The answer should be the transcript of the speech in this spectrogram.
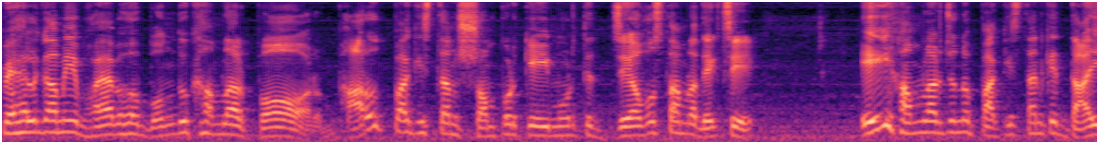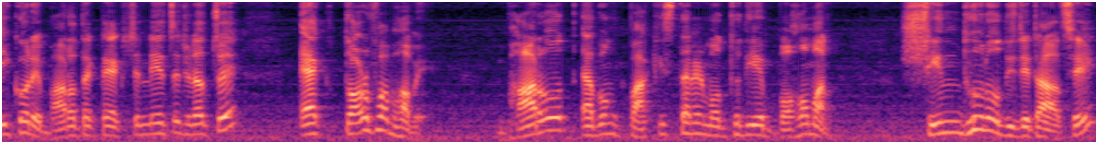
পেহেলগামে ভয়াবহ বন্দুক হামলার পর ভারত পাকিস্তান সম্পর্কে এই মুহূর্তে যে অবস্থা আমরা দেখছি, এই হামলার জন্য পাকিস্তানকে দায়ী করে ভারত একটা অ্যাকশন নিয়েছে যেটা হচ্ছে একতরফা ভাবে ভারত এবং পাকিস্তানের মধ্য দিয়ে বহমান সিন্ধু নদী যেটা আছে,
